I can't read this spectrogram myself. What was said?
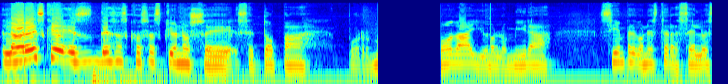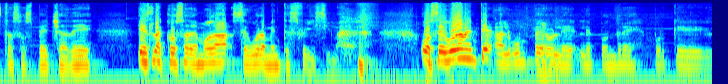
La verdad es que es de esas cosas que uno se, se topa por moda y uno lo mira siempre con este recelo, esta sospecha de es la cosa de moda, seguramente es feísima. O seguramente algún pero le, le, pondré, porque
